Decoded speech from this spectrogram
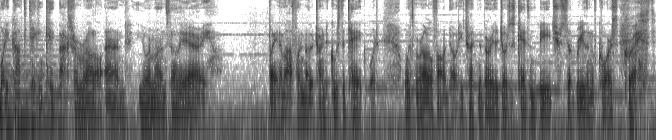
But he copped to taking kickbacks from Morello and your man Salieri. Playing him off one another, trying to goose the take. But once Morello found out, he threatened to bury the judge's kids on the beach. Still breathing, of course. Christ.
